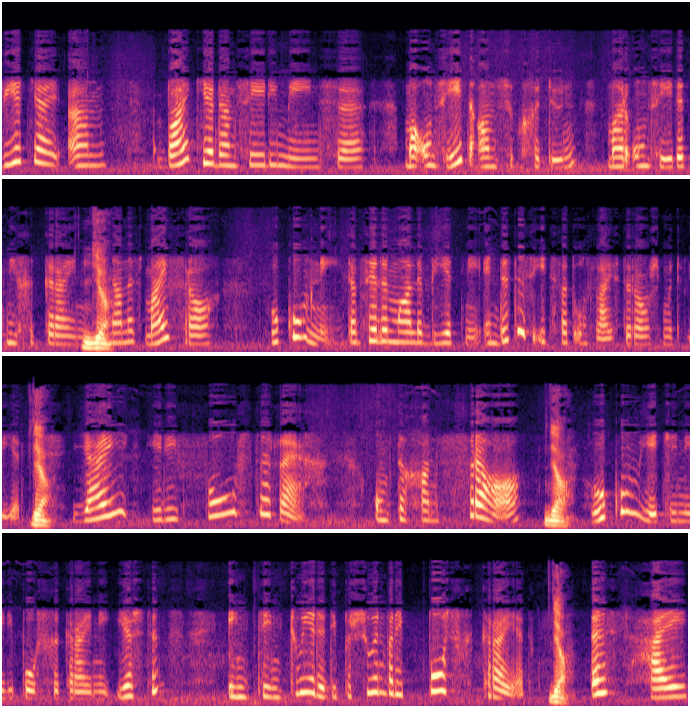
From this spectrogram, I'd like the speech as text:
Weet jy, ehm um, baie keer dan sê die mense, maar ons het aansoek gedoen, maar ons het dit nie gekry nie. Ja. En dan is my vraag, hoekom nie? Dan sê hulle maar hulle weet nie. En dit is iets wat ons luisteraars moet weet. Ja. Jy het die volste reg om te gaan vra. Ja. Hoekom het jy nie die pos gekry nie? Eerstens en ten tweede, die persoon wat die pos gekry het, ja. is hy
